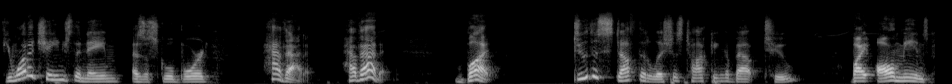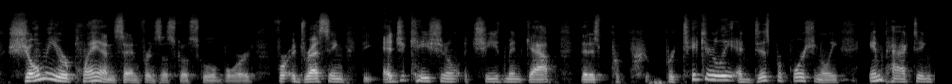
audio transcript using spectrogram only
if you want to change the name as a school board, have at it. Have at it. But do the stuff that Alicia's talking about too by all means, show me your plan, San Francisco School Board, for addressing the educational achievement gap that is particularly and disproportionately impacting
